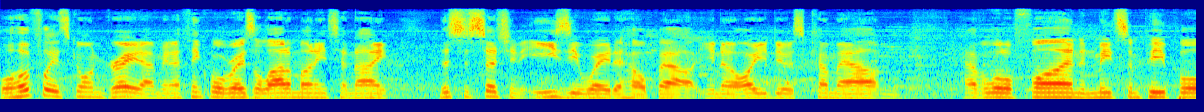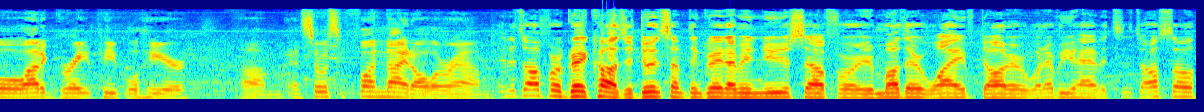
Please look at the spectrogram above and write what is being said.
Well hopefully it's going great. I mean i think we'll raise a lot of money tonight this is such an easy way to help out you know all you do is come out and have a little fun and meet some people a lot of great people here um, and so it's a fun night all around. And it's all for a great cause. You're doing something great. I mean, you yourself or your mother, wife, daughter, whatever you have. It's, it's also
